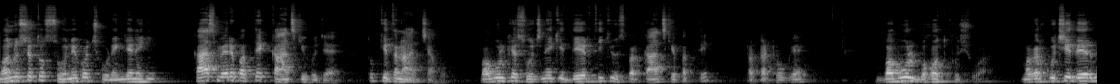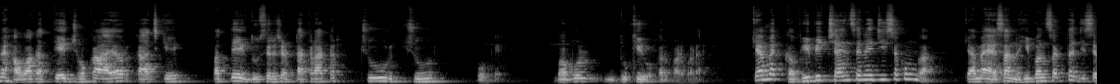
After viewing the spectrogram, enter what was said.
मनुष्य तो सोने को छोड़ेंगे नहीं। काश मेरे पत्ते कांच के हो जाए तो कितना अच्छा हो। बबूल के सोचने की देर थी कि उस पर कांच के पत्ते प्रकट हो गए। बबूल बहुत खुश हुआ, मगर कुछ ही देर में हवा का तेज झोंका आया और कांच के पत्ते एक दूसरे से टकराकर चूर चूर हो गए। बबूल दुखी होकर बड़बड़ाए। क्या मैं कभी भी चैन से नहीं जी सकूँगा? क्या मैं ऐसा नहीं बन सकता जिसे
